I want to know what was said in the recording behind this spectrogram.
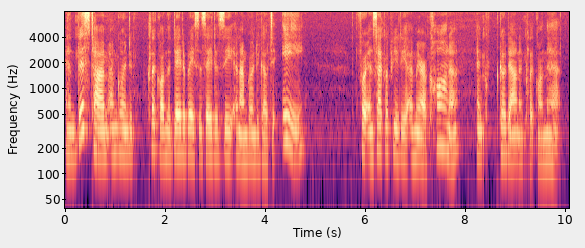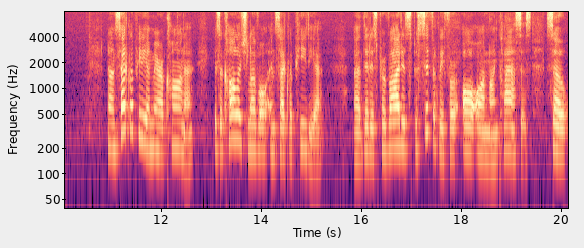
and this time I'm going to click on the databases A to Z, and I'm going to go to E for Encyclopedia Americana, and go down and click on that. Now, Encyclopedia Americana is a college-level encyclopedia uh, that is provided specifically for all online classes. So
